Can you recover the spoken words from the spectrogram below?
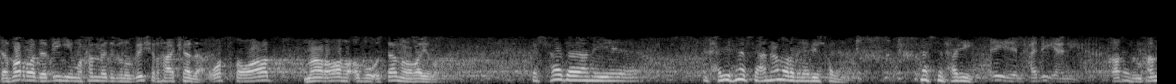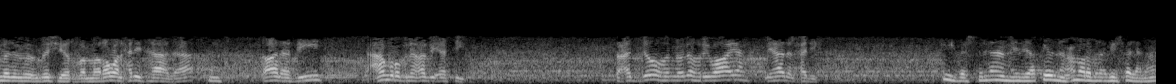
تفرد به محمد بن بشر هكذا والصواب ما رواه أبو أسامة وغيره. بس هذا يعني الحديث نفسه عن عمر بن أبي سلمة. نفس الحديث. إي الحديث يعني قصد محمد بن بشر لما روى الحديث هذا قال فيه عمرو بن أبي أسيد. فعدوه إنه له رواية لهذا الحديث. اي بس الان اذا قلنا عمر بن أبي سلمة؟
